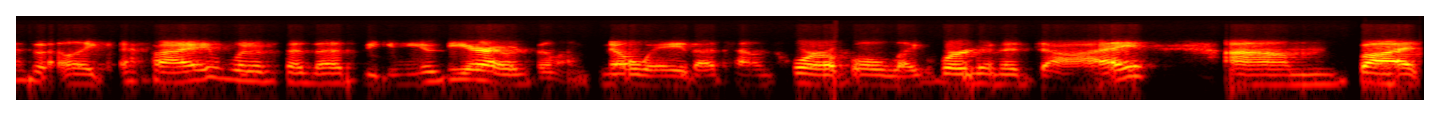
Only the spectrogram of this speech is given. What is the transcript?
like if I would have said that at the beginning of the year, I would have been like, no way, that sounds horrible. Like we're gonna die. Um, but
